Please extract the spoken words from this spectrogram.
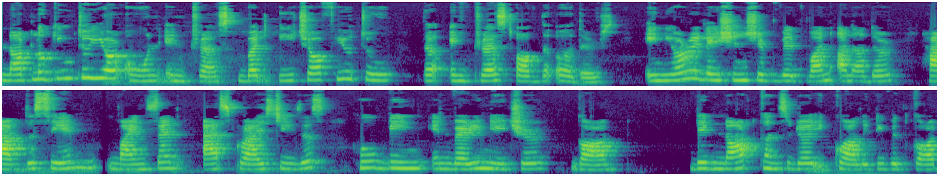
Not looking to your own interest, but each of you to the interest of the others. In your relationship with one another, have the same mindset as Christ Jesus, who, being in very nature God, did not consider equality with God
